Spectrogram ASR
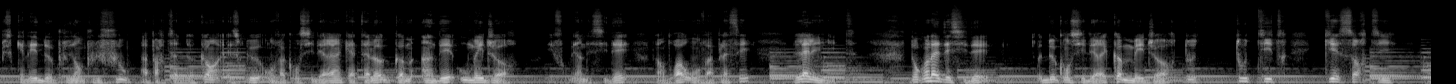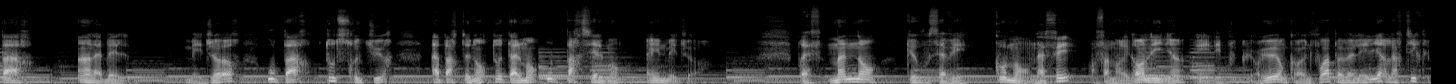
puisqu'elle est de plus en plus floue. À partir de quand est-ce qu'on va considérer un catalogue comme indé ou major? Il faut bien décider l'endroit où on va placer la limite. Donc on a décidé de considérer comme major tout, tout titre qui est sorti par un label major ou par toute structure appartenant totalement ou partiellement à une major. Bref, maintenant que vous savez comment on a fait, enfin dans les grandes lignes, hein, et les plus curieux, encore une fois, peuvent aller lire l'article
